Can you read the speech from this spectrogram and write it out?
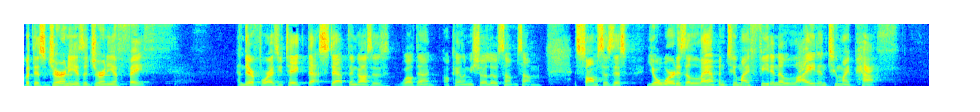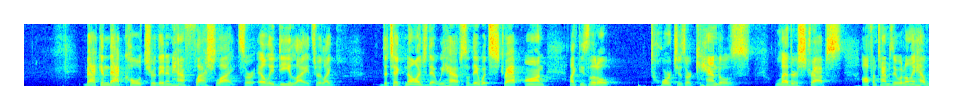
But this journey is a journey of faith. And therefore, as you take that step, then God says, Well done. Okay, let me show you a little something, something. Psalm says this Your word is a lamp unto my feet and a light unto my path. Back in that culture, they didn't have flashlights or LED lights or like the technology that we have. So they would strap on like these little torches or candles, leather straps Oftentimes they would only have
